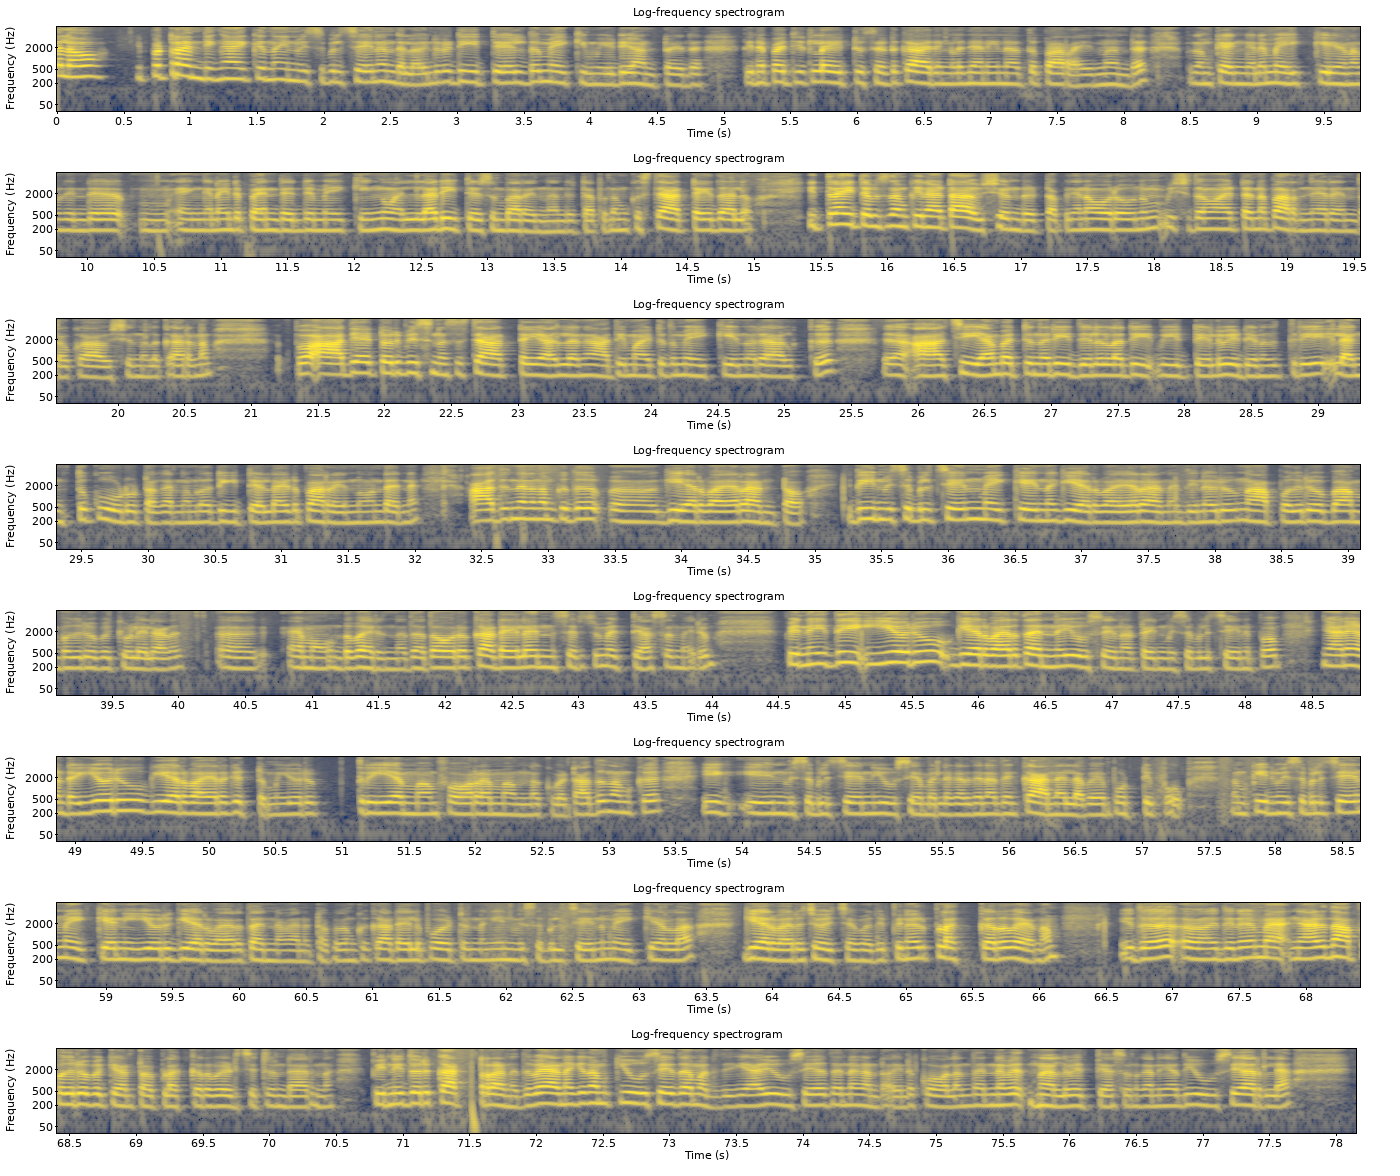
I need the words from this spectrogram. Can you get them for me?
Hello. ഇപ്പോൾ trending അയക്കുന്ന invisible chain ഉണ്ടല്ലോ. അതിന്റെ ഒരു ഡീറ്റെയിൽഡ് മേക്കിംഗ് വീഡിയോ ആണ് കേട്ടോ ഇത്. ഇതിനെ പറ്റിയിട്ടുള്ള എ ടു സെഡ് കാര്യങ്ങൾ ഞാൻ ഇതിനകത്ത് പറയുന്നുണ്ട്. അപ്പോൾ നമുക്ക് എങ്ങനെ മേക്ക് ചെയ്യണം ഇതിന്റെ എങ്ങനെ അതിന്റെ പെൻഡന്റ് മേക്കിങ്ങും എല്ലാ ഡീറ്റെയിൽസും പറയുന്നുണ്ട് കേട്ടോ അപ്പോൾ നമുക്ക് സ്റ്റാർട്ട് ചെയ്താലോ. ഇത്ര ഐറ്റംസ് നമുക്ക് ഇതിനകത്ത് ആവശ്യമുണ്ട് കേട്ടോ അപ്പോൾ ഞാൻ ഓരോന്നും വിശദമായിട്ട് തന്നെ പറഞ്ഞുതരാം എന്തൊക്കെ ആവശ്യം എന്നുള്ളത്. കാരണം ഇപ്പോൾ ആദ്യമായിട്ട് ഒരു ബിസിനസ് സ്റ്റാർട്ട് ചെയ്യുക അല്ലെങ്കിൽ ആദ്യമായിട്ട് ഇത് മേക്ക് ചെയ്യുന്ന ഒരാൾക്ക് ചെയ്യാൻ പറ്റുന്ന രീതിയിലുള്ള ഡീ ഡീറ്റെയിൽ വീഡിയോ ആണ്. ഇത് ഇത്തിരി ലെങ്ത്ത് കൂടും കേട്ടോ കാരണം നമ്മൾ ഡീറ്റെയിൽഡ് ആയിട്ട് പറയുന്നതുകൊണ്ട് തന്നെ ആദ്യം തന്നെ നമുക്കിത് ഗിയർ വയറാണ് കേട്ടോ ഇത് ഇൻവിസിബിൾ ചെയിൻ മേക്ക് ചെയ്യുന്ന ഗിയർ വയറാണ്. ഇതിനൊരു നാൽപ്പത് രൂപ അമ്പത് രൂപയ്ക്കുള്ളിലാണ് എമൗണ്ട് വരുന്നത്. അത് ഓരോ കടയിലനുസരിച്ചും വ്യത്യാസം വരും. പിന്നെ ഇത് ഈ ഒരു ഗിയർ വയർ തന്നെ യൂസ് ചെയ്യണം കേട്ടോ ഇൻവിസിബിൾ ചെയിൻ ഇപ്പോൾ ഞാൻ കണ്ടോ ഈ ഒരു ഗിയർ വയർ കിട്ടും. ഈ ഒരു three M M four M M എന്നൊക്കെ പറ്റും അത് നമുക്ക് ഈ ഇൻവിസിബിൾ ചെയിൻ യൂസ് ചെയ്യാൻ പറ്റില്ല. കാരണം അതിന് കനല്ല വേഗം പൊട്ടിപ്പോവും. നമുക്ക് ഇൻവിസിബിൾ ചെയിൻ മേക്ക് ചെയ്യാൻ ഈ ഒരു ഗിയർ വയർ തന്നെ വേണം കേട്ടോ അപ്പോൾ നമുക്ക് കടയിൽ പോയിട്ടുണ്ടെങ്കിൽ ഇൻവിസിബിൾ ചെയിൻ മേക്ക് ചെയ്യാനുള്ള ഗിയർ വയർ ചോദിച്ചാൽ മതി. പിന്നെ ഒരു പ്ലക്കർ വേണം. ഇത് ഇതിന് ഞാനൊരു നാൽപ്പത് രൂപയ്ക്കാണ് കേട്ടോ പ്ലക്കർ മേടിച്ചിട്ടുണ്ടായിരുന്നത് പിന്നെ ഇതൊരു കട്ടറാണ് ഇത് വേണമെങ്കിൽ നമുക്ക് യൂസ് ചെയ്താൽ മതി. ഞാൻ യൂസ് ചെയ്താൽ തന്നെ കണ്ടോ? അതിന്റെ കോലം തന്നെ നല്ല വ്യത്യാസമുണ്ട് കാരണം ഞാൻ അത് യൂസ് ചെയ്യാറില്ല.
